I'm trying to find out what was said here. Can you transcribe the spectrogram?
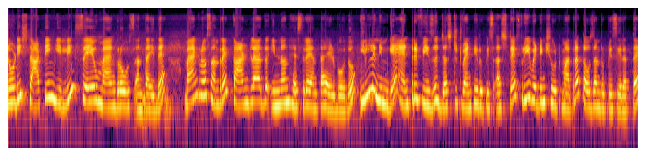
ನೋಡಿ ಸ್ಟಾರ್ಟಿಂಗ್ ಇಲ್ಲಿ ಸೇವ್ ಮ್ಯಾಂಗ್ರೋವ್ಸ್ ಅಂತ ಇದೆ. ಮ್ಯಾಂಗ್ರೋವ್ಸ್ ಅಂದ್ರೆ ಕಾಂಡ್ಲಾದ ಇನ್ನೊಂದು ಹೆಸರೇ ಅಂತ ಹೇಳ್ಬೋದು. ಇಲ್ಲಿ ನಿಮಗೆ entry fees just twenty rupees ಅಷ್ಟೇ. ಫ್ರೀ ವೆಡ್ಡಿಂಗ್ ಶೂಟ್ ಮಾತ್ರ ತೌಸಂಡ್ ರುಪೀಸ್ ಇರುತ್ತೆ.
